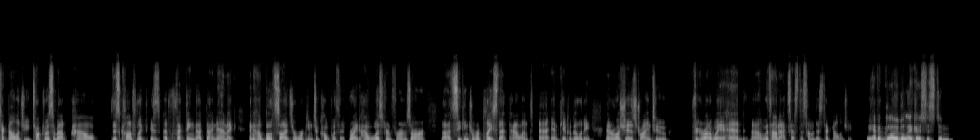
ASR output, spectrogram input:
technology. Talk to us about how this conflict is affecting that dynamic and how both sides are working to cope with it, right? How Western firms are uh, seeking to replace that talent uh, and capability, and Russia is trying to figure out a way ahead uh, without access to some of this technology. We have a global ecosystem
